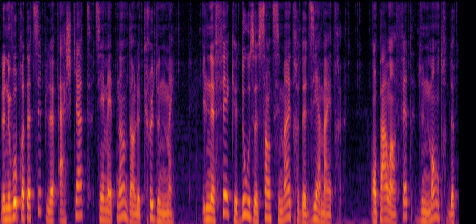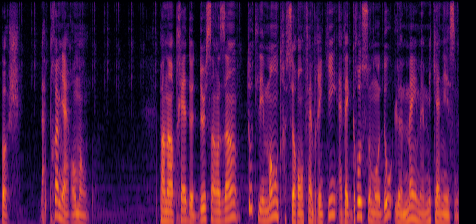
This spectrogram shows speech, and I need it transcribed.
Le nouveau prototype, le H4, tient maintenant dans le creux d'une main. Il ne fait que 12 cm de diamètre. On parle en fait d'une montre de poche, la première au monde. Pendant près de 200 ans, toutes les montres seront fabriquées avec grosso modo le même mécanisme.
